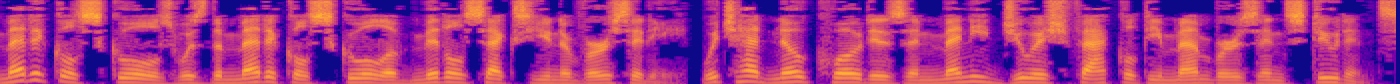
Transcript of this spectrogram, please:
Medical schools was the Medical School of Middlesex University, which had no quotas and many Jewish faculty members and students.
